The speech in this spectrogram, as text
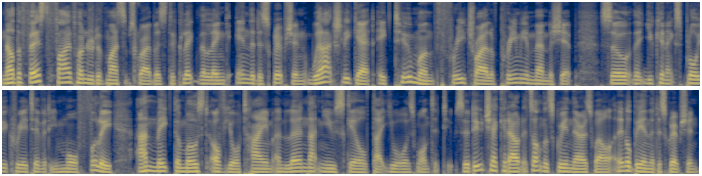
Now, the first 500 of my subscribers to click the link in the description will actually get a two month free trial of premium membership so that you can explore your creativity more fully and make the most of your time and learn that new skill that you always wanted to. So do check it out. It's on the screen there as well. It'll be in the description.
